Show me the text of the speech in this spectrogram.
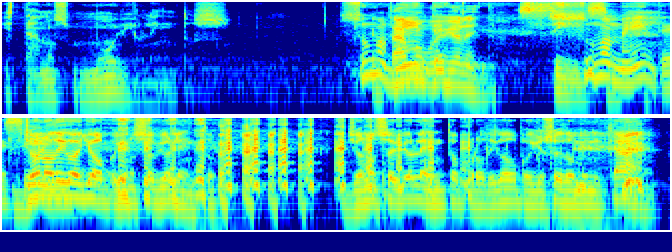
estamos muy violentos. Sumamente. Estamos muy violentos. Sí. Sumamente, sí. Yo no digo yo, porque yo no soy violento. yo no soy violento, pero digo, pues yo soy dominicano.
